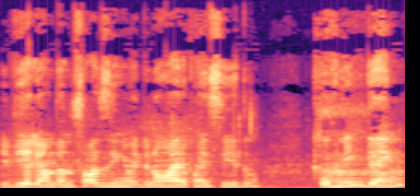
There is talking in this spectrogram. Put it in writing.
e vi ele andando sozinho. Ele não era conhecido por ninguém.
